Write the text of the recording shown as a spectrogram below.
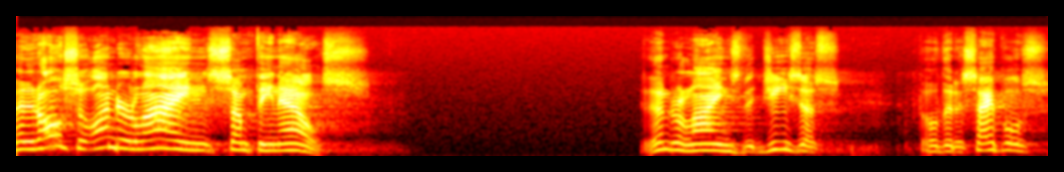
But it also underlines something else. It underlines that Jesus, though the disciples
